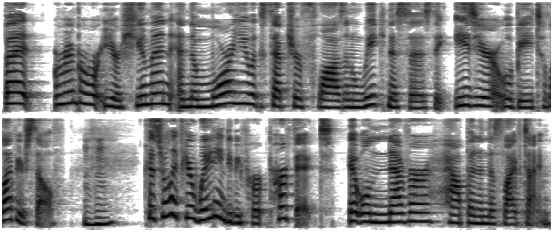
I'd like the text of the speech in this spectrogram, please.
But remember, you're human, and the more you accept your flaws and weaknesses, the easier it will be to love yourself. Mm-hmm. Because really, if you're waiting to be per- perfect, it will never happen in this lifetime.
